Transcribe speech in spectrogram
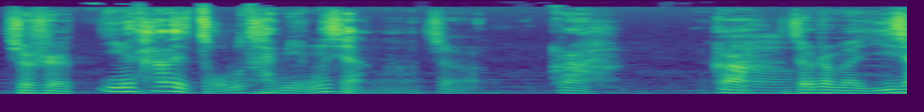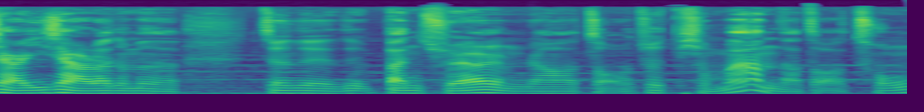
就是因为他那走路太明显了，就是嘎嘎啊就这么一下一下的这么就那那半瘸儿怎么着走，就挺慢的走，从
